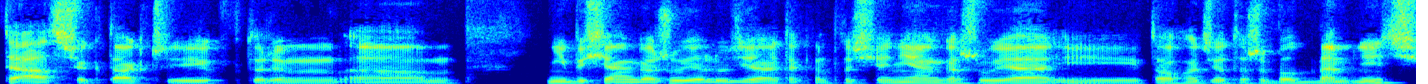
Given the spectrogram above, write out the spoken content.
teatrzyk, tak, czyli w którym niby się angażuje ludzi, ale tak naprawdę się nie angażuje i to chodzi o to, żeby odbębnić.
